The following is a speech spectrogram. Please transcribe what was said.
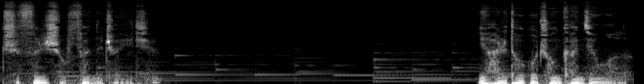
吃分手饭的这一天。你还是透过窗看见我了。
